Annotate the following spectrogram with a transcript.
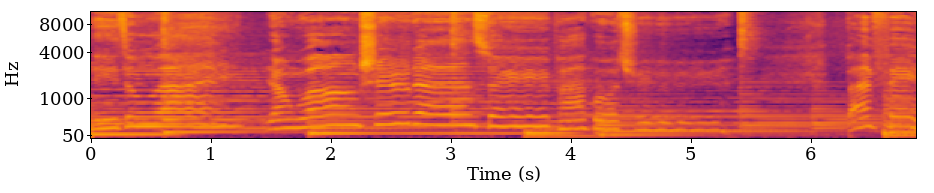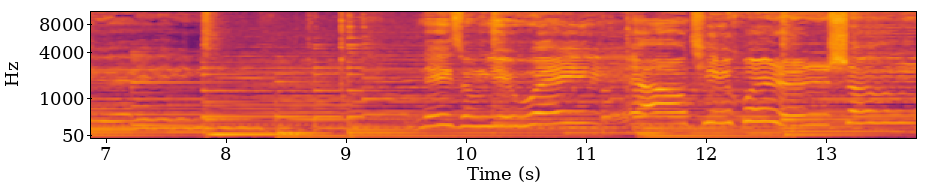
你总爱让往事跟随，怕过去白费。你总以为要体会人生。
